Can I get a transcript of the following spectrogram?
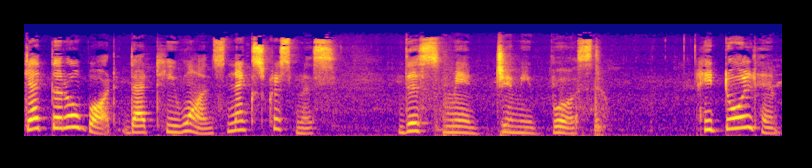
get the robot that he wants next Christmas. This made Jimmy burst. He told him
